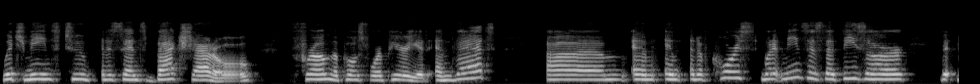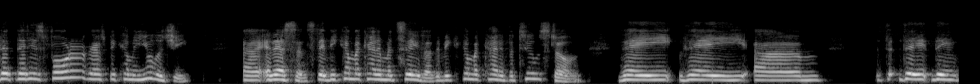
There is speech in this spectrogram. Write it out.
which means to, in a sense, backshadow from the post-war period, and that. Um, and, and and of course, what it means is that these are that, that his photographs become a eulogy, uh, in essence. They become a kind of mitzvah. They become a kind of a tombstone. They they um, they they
